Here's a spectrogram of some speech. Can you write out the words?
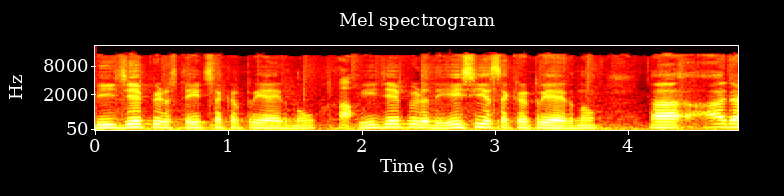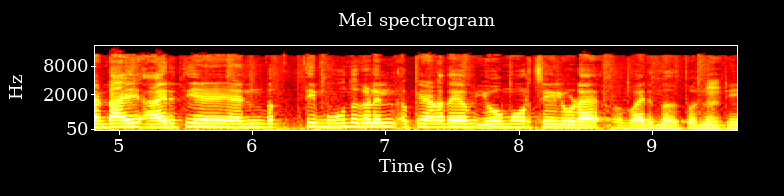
ബി ജെ പിയുടെ സ്റ്റേറ്റ് സെക്രട്ടറി ആയിരുന്നു ബി ജെ പിയുടെ ദേശീയ സെക്രട്ടറി ആയിരുന്നു രണ്ടായി ആയിരത്തി എൺപത്തി മൂന്നുകളിൽ ഒക്കെയാണ് അദ്ദേഹം യുവമോർച്ചയിലൂടെ വരുന്നത്. തൊണ്ണൂറ്റി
